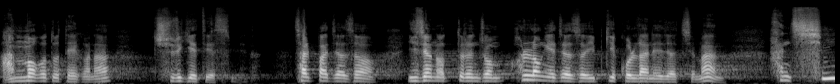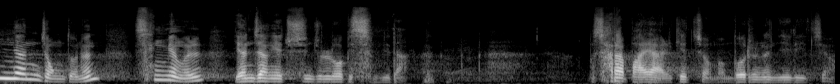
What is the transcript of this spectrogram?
안 먹어도 되거나 줄이게 됐습니다. 살 빠져서 이전 옷들은 좀 헐렁해져서 입기 곤란해졌지만 한 10년 정도는 생명을 연장해 주신 줄로 믿습니다. 뭐 살아봐야 알겠죠. 뭐 모르는 일이죠.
